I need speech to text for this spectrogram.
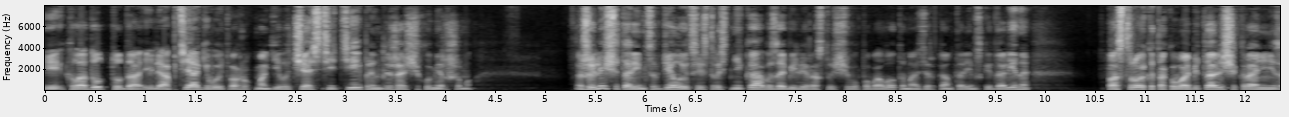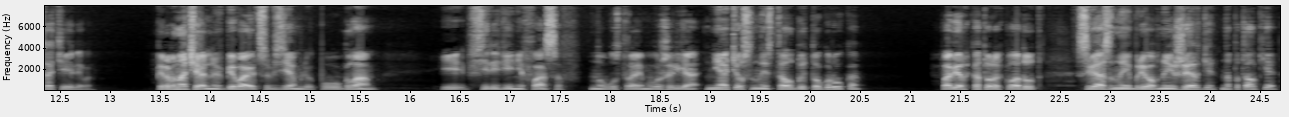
и кладут туда или обтягивают вокруг могилы часть сетей, принадлежащих умершему. Жилища таримцев делаются из тростника в изобилии растущего по болотам и озеркам Таримской долины. Постройка такого обиталища крайне незатейлива. Первоначально вбиваются в землю по углам и в середине фасов новоустраиваемого жилья неотесанные столбы тогрука, поверх которых кладут связанные бревна и жерди на потолке,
